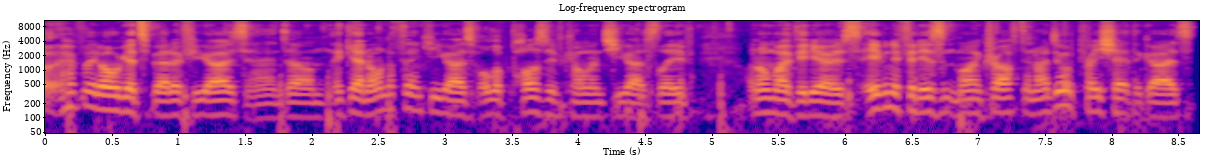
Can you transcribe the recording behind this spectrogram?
hopefully it all gets better for you guys. And um, again, I want to thank you guys for all the positive comments you guys leave on all my videos, even if it isn't Minecraft. And I do appreciate the guys.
